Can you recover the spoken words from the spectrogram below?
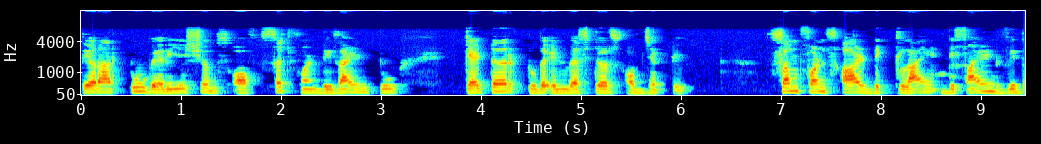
There are two variations of such fund designed to cater to the investor's objective. Some funds are defined with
